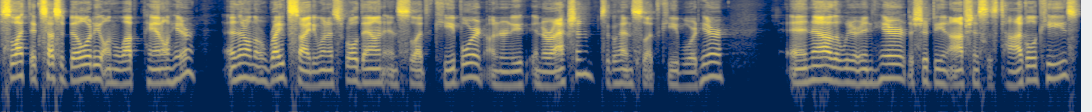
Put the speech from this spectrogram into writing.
Select accessibility on the left panel here. And then on the right side, you want to scroll down and select keyboard underneath interaction. So go ahead and select keyboard here. And now that we're in here, there should be an option that says toggle keys.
